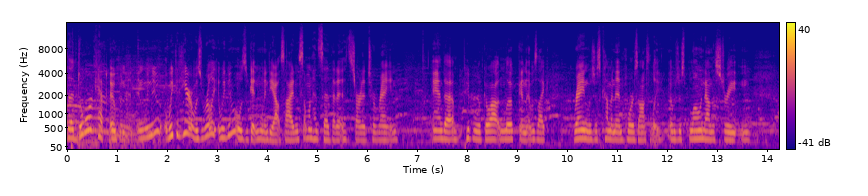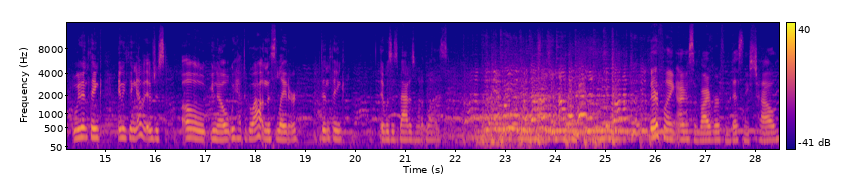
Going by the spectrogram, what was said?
the door kept opening and we knew we could hear it was really we knew it was getting windy outside and someone had said that it had started to rain and uh, people would go out and look and it was like rain was just coming in horizontally. It was just blowing down the street and we didn't think anything of it. It was just oh you know we have to go out in this later. Didn't think it was as bad as what it was. They're playing I'm a Survivor from Destiny's Child,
